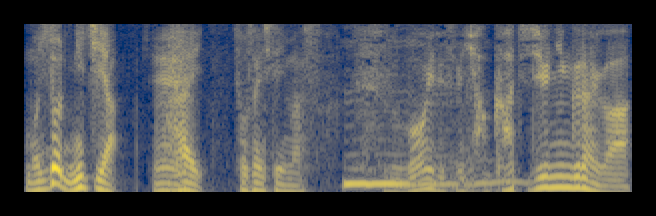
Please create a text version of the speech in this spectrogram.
文字通り日夜、ええ。はい、挑戦しています。すごいですね、180人ぐらいが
